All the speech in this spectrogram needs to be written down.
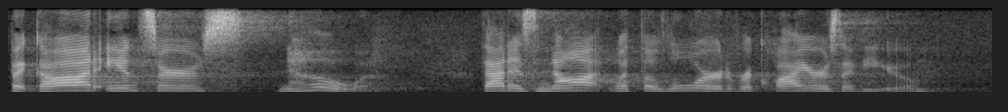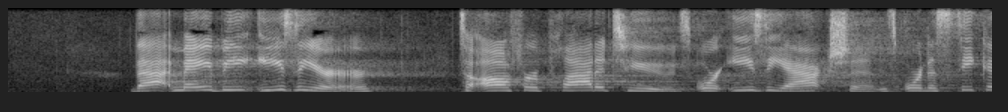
But God answers, No, that is not what the Lord requires of you. That may be easier to offer platitudes or easy actions, or to seek,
